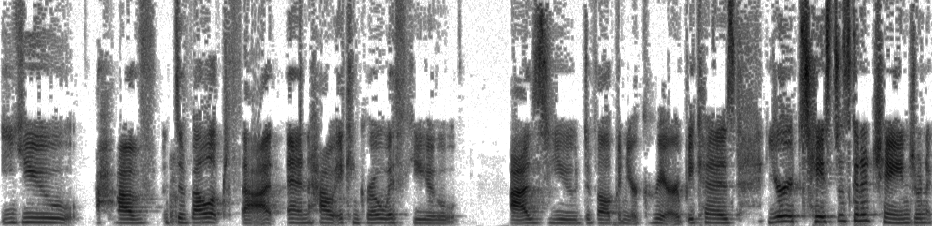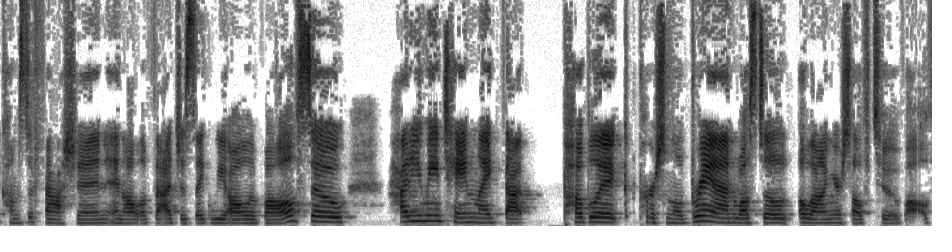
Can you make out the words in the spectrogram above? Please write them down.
you have developed that and how it can grow with you as you develop in your career because your taste is going to change when it comes to fashion and all of that just like we all evolve so how do you maintain like that public personal brand while still allowing yourself to evolve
